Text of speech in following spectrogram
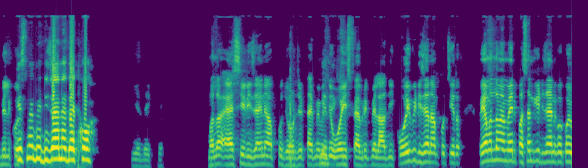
बिल्कुल। इसमें भी डिज़ाइन है देखो। ये देखिए। मतलब ऐसी डिज़ाइन आपको जॉर्जेट टाइप में मिलती है। वही इस फैब्रिक में ला दी। कोई भी डिज़ाइन आपको चाहिए तो भैया मतलब मैं मेरी पसंद की डिज़ाइन को कोई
